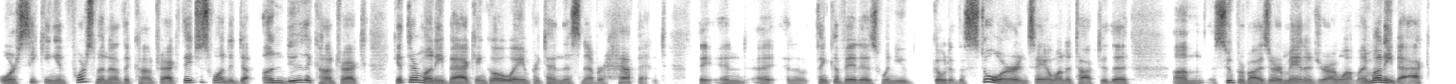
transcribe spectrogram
or seeking enforcement of the contract. They just wanted to undo the contract, get their money back, and go away and pretend this never happened. They, and, uh, and think of it as when you go to the store and say, I want to talk to the um, supervisor or manager, I want my money back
